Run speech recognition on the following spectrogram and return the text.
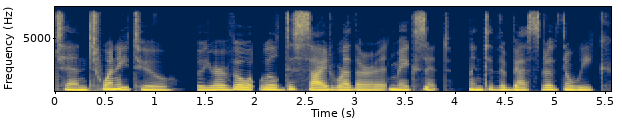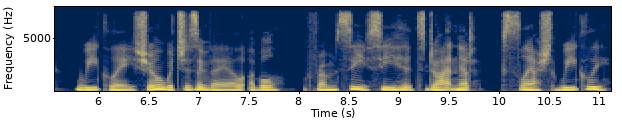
1022. Your vote will decide whether it makes it into the best of the week weekly show which is available from cchits.net slash weekly.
